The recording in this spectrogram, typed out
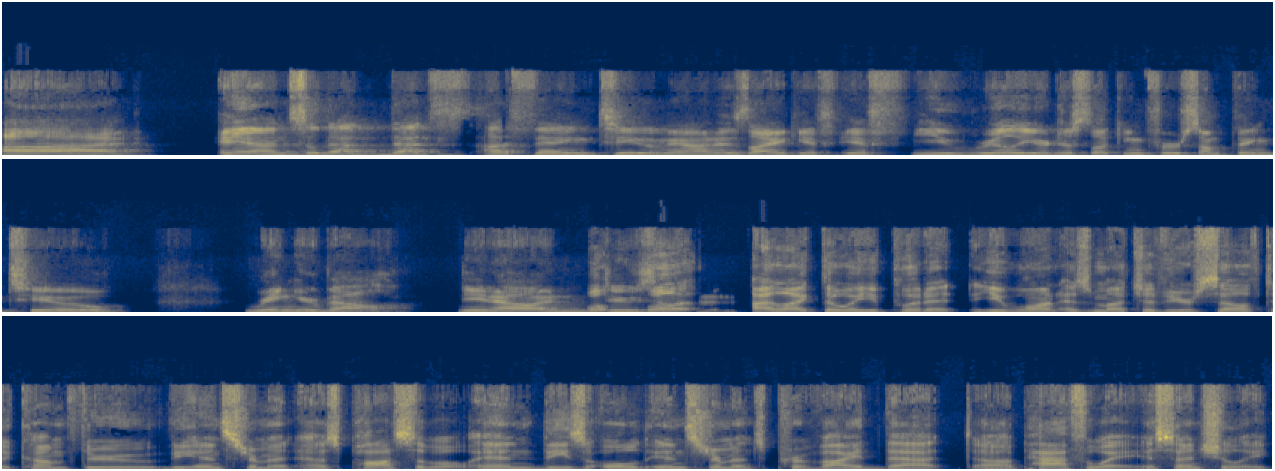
uh and so that that's a thing too, man, is like if if you really are just looking for something to ring your bell you know, and well, do something. Well, I like the way you put it. You want as much of yourself to come through the instrument as possible. And these old instruments provide that uh, pathway essentially.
